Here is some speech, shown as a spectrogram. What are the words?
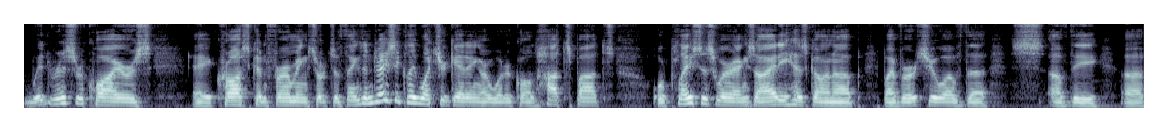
this requires a cross-confirming sorts of things. And basically what you're getting are what are called hotspots or places where anxiety has gone up by virtue of the of the uh,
